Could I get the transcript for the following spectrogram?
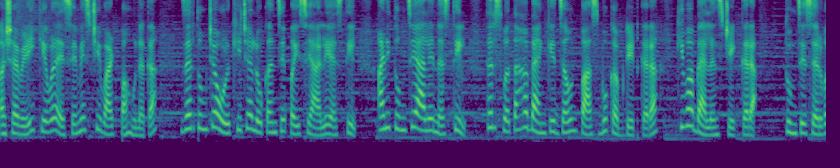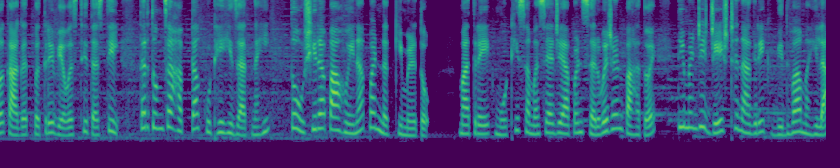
अशा वेळी केवळ एस एम एसची वाट पाहू नका. जर तुमच्या ओळखीच्या लोकांचे पैसे आले असतील आणि तुमचे आले नसतील तर स्वतः बँकेत जाऊन पासबुक अपडेट करा किंवा बॅलन्स चेक करा. तुमचे सर्व कागदपत्रे व्यवस्थित असतील तर तुमचा हप्ता कुठेही जात नाही. तो उशिरा पा होईना पण नक्की मिळतो. मात्र एक मोठी समस्या जी आपण सर्वजण पाहतोय ती म्हणजे ज्येष्ठ नागरिक विधवा महिला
